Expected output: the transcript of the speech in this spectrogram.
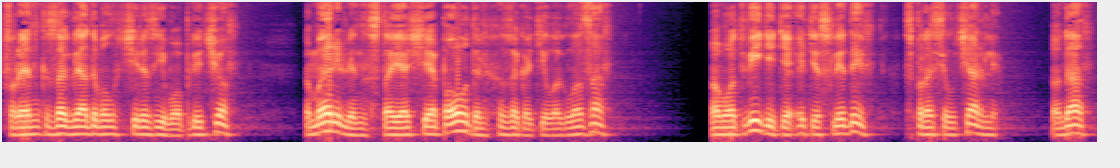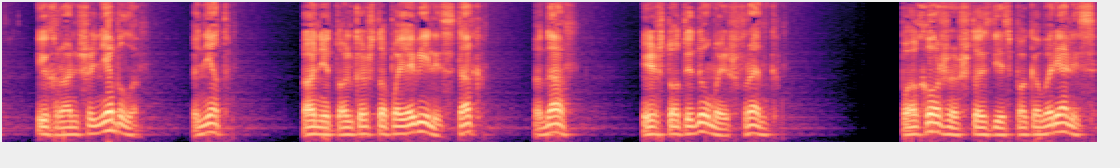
Фрэнк заглядывал через его плечо. Мэрилин, стоящая поодаль, закатила глаза. «Да». «А вот видите эти следы?» — спросил Чарли. «Да. Их раньше не было?» «Нет. Они только что появились, так?» «Да. И что ты думаешь, Фрэнк?» «Похоже, что здесь поковырялись»,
